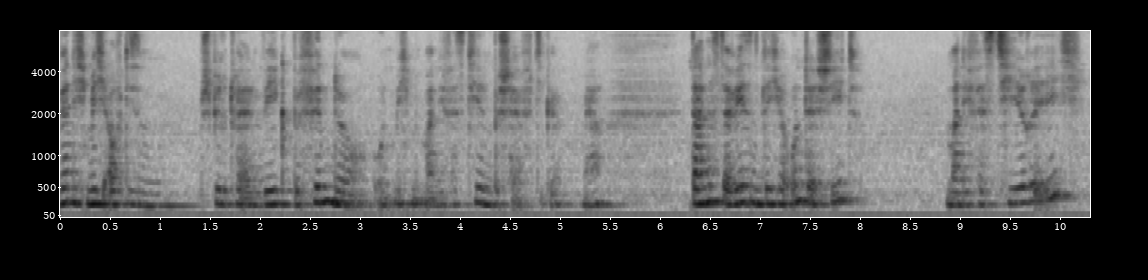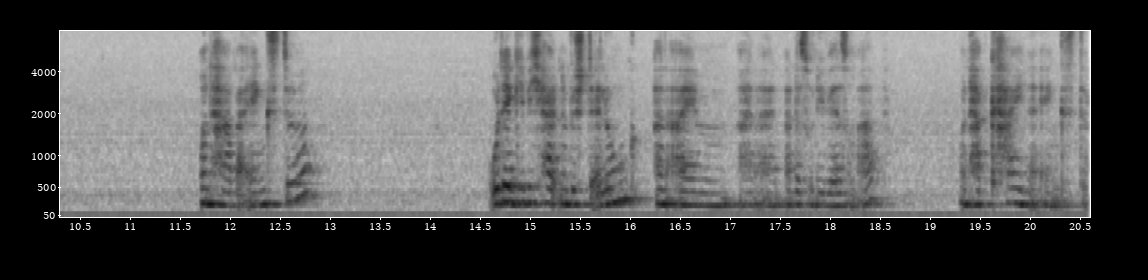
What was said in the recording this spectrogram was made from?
wenn ich mich auf diesem spirituellen Weg befinde und mich mit Manifestieren beschäftige, ja, dann ist der wesentliche Unterschied, manifestiere ich und habe Ängste oder gebe ich halt eine Bestellung an, einem, an, ein, an das Universum ab und habe keine Ängste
